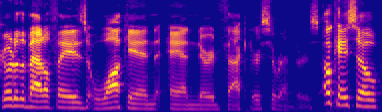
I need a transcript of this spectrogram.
Go to the battle phase, walk in, and Nerd Factor surrenders. Okay, so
